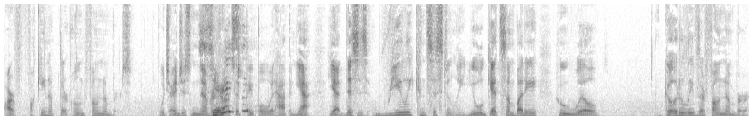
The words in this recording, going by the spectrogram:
are fucking up their own phone numbers which I just never thought that people would happen. Yeah, yeah, this is really consistently. You will get somebody who will go to leave their phone number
